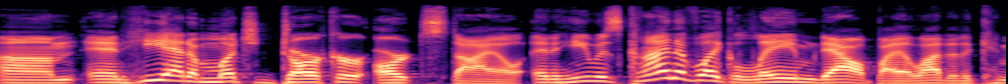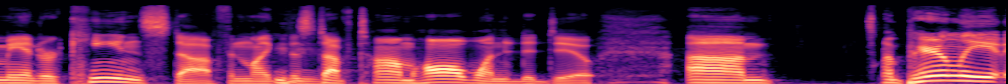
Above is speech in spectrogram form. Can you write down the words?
Um, and he had a much darker art style, and he was kind of like lamed out by a lot of the Commander Keen stuff and like the stuff Tom Hall wanted to do. Um, Apparently,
